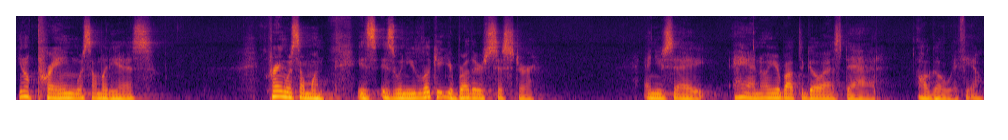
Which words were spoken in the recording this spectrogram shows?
You know, praying with somebody is? Praying with someone is, is when you look at your brother or sister and you say, Hey, I know you're about to go ask dad. I'll go with you.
